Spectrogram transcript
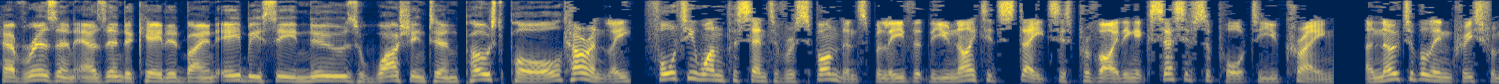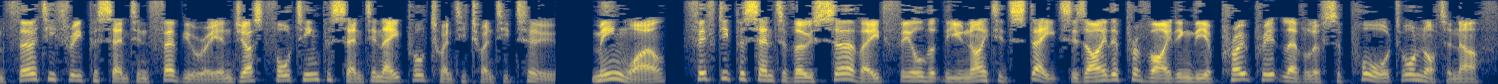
have risen as indicated by an ABC News Washington Post poll. Currently, 41% of respondents believe that the United States is providing excessive support to Ukraine, a notable increase from 33% in February and just 14% in April 2022. Meanwhile, 50% of those surveyed feel that the United States is either providing the appropriate level of support or not enough.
